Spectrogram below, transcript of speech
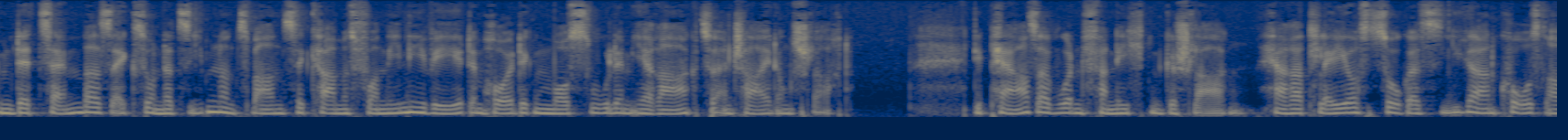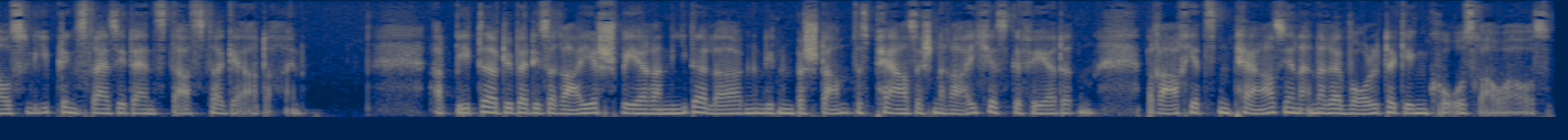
Im Dezember 627 kam es vor Ninive, dem heutigen Mossul im Irak, zur Entscheidungsschlacht. Die Perser wurden vernichtend geschlagen. Herakleios zog als Sieger an Khosraus Lieblingsresidenz Dastagerd ein. Erbittert über diese Reihe schwerer Niederlagen, die den Bestand des Persischen Reiches gefährdeten, brach jetzt in Persien eine Revolte gegen Khosrau aus.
